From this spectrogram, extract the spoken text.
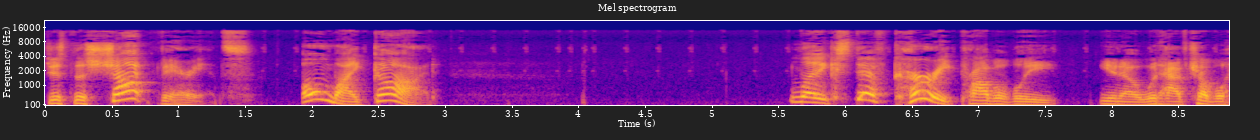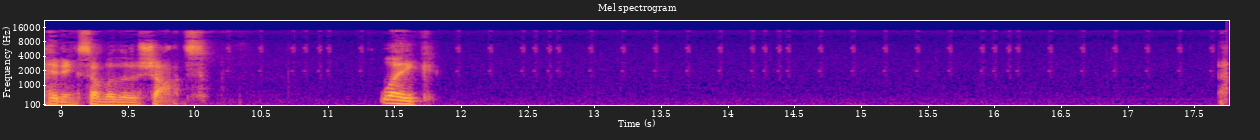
Just the shot variance. Oh my god. Like Steph Curry probably you know, would have trouble hitting some of those shots. Like,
